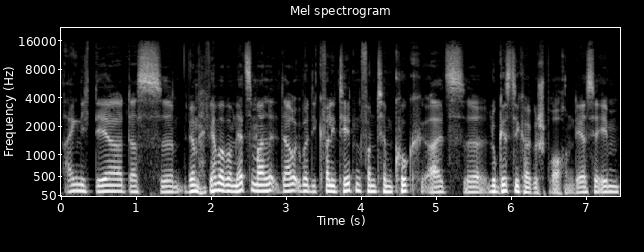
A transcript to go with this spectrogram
eigentlich der, dass äh, wir, haben, wir haben aber beim letzten Mal darüber die Qualitäten von Tim Cook als äh, Logistiker gesprochen, der es ja eben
